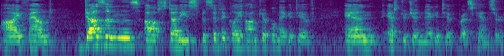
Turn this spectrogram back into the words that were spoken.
I found dozens of studies specifically on triple negative and estrogen negative breast cancer.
